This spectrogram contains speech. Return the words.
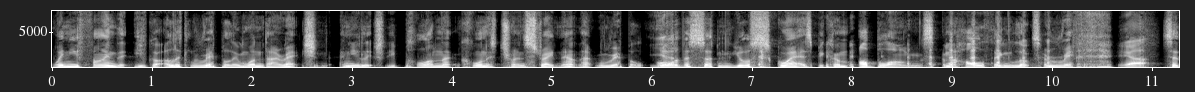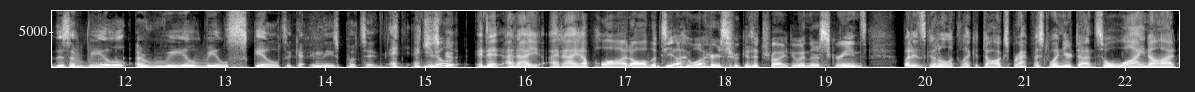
When you find that you've got a little ripple in one direction and you literally pull on that corner to try and straighten out that ripple, Yeah. all of a sudden your squares become oblongs and the whole thing looks horrific. Yeah. So there's a real, a real, real skill to getting these put in, And, and which you is know, good. and, and I and I applaud all the DIYers who are going to try doing their screens, but it's going to look like a dog's breakfast when you're done. So why not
